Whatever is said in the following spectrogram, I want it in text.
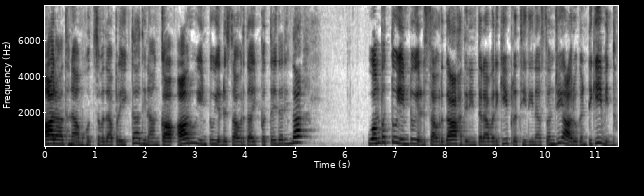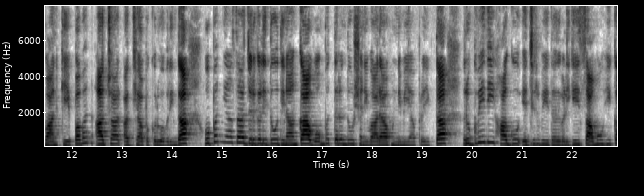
ಆರಾಧನಾ ಮಹೋತ್ಸವದ ಪ್ರಯುಕ್ತ ದಿನಾಂಕ ಆರು ಎಂಟು ಎರಡು ಸಾವಿರದ ಇಪ್ಪತ್ತೈದರಿಂದ ಒಂಬತ್ತು ಎಂಟು ಎರಡು ಸಾವಿರದ ಹದಿನೆಂಟರವರೆಗೆ ಪ್ರತಿದಿನ ಸಂಜೆ ಆರು ಗಂಟೆಗೆ ವಿದ್ವಾನ್ ಕೆ. ಪವನ್ ಆಚಾರ್ ಅಧ್ಯಾಪಕರು ಅವರಿಂದ ಉಪನ್ಯಾಸ ಜರುಗಲಿದ್ದು, ದಿನಾಂಕ ಒಂಬತ್ತರಂದು ಶನಿವಾರ ಹುಣ್ಣಿಮೆಯ ಪ್ರಯುಕ್ತ ಋಗ್ವೇದಿ ಹಾಗೂ ಯಜುರ್ವೇದಗಳಿಗೆ ಸಾಮೂಹಿಕ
